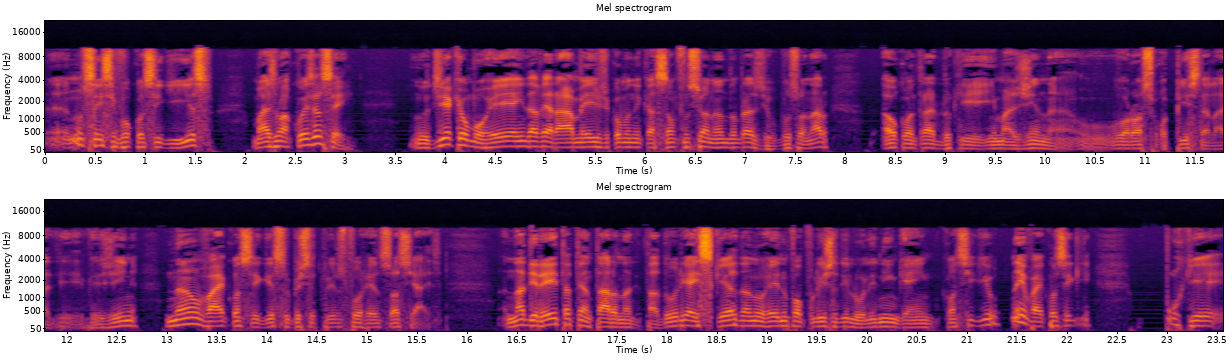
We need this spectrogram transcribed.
É, não sei se vou conseguir isso, mas uma coisa eu sei. No dia que eu morrer, ainda haverá meios de comunicação funcionando no Brasil. Bolsonaro, ao contrário do que imagina o horoscopista lá de Virgínia, não vai conseguir substituí-los por redes sociais. Na direita tentaram na ditadura e à esquerda no reino populista de Lula. E ninguém conseguiu, nem vai conseguir, porque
